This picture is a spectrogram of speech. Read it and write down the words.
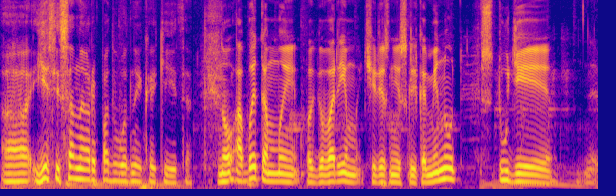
А, есть ли сонары подводные какие-то. Но об этом мы поговорим через несколько минут. В студии э,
